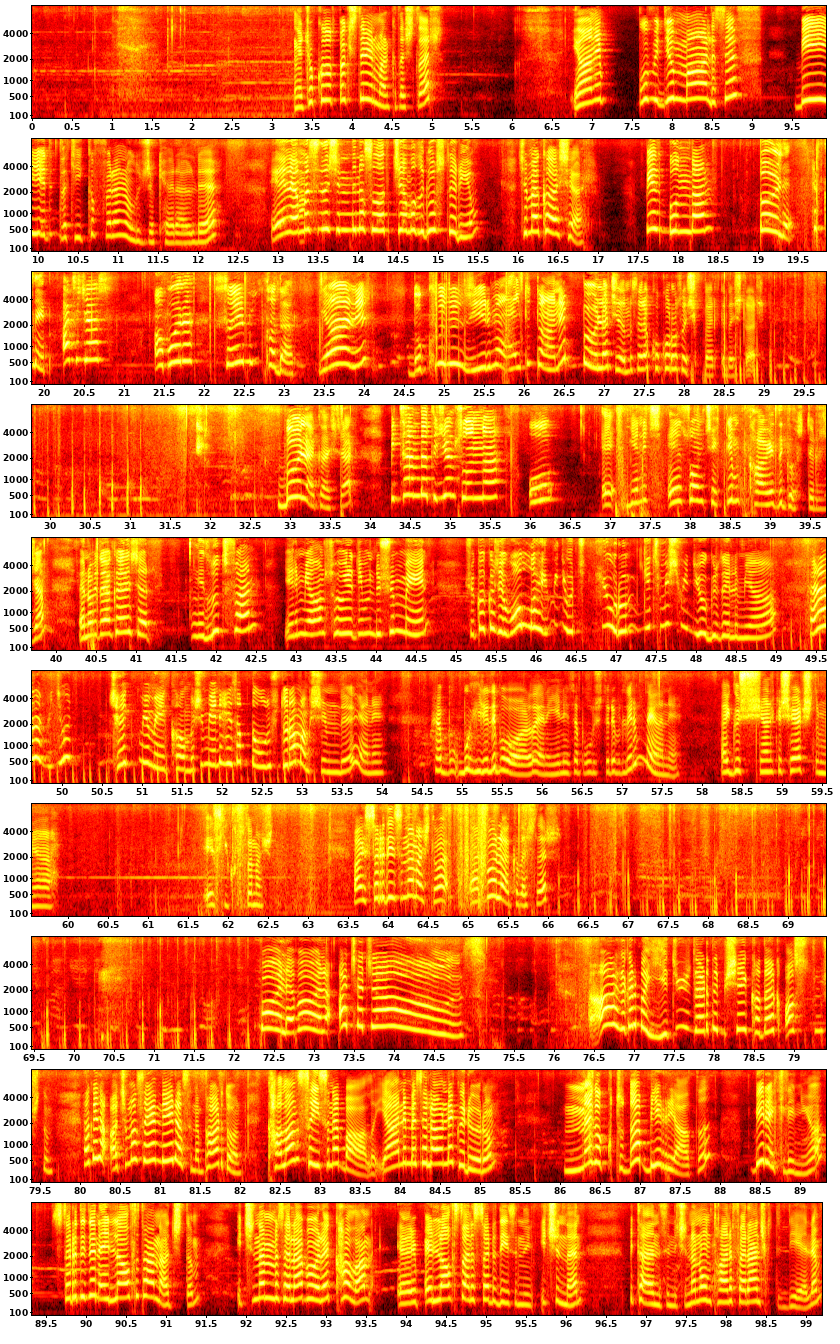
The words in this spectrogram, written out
Yani çok uzatmak istemiyorum arkadaşlar. Yani bu video maalesef bir 7 dakika falan olacak herhalde. Yani ama size şimdi nasıl atacağımızı göstereyim. Şimdi arkadaşlar biz bundan böyle tıklayıp açacağız. Abone sayım kadar. Yani 926 tane böyle açacağız. Mesela kokorosa çıktı arkadaşlar. Böyle arkadaşlar. Bir tane de atacağım sonra o e, yeni en son çektiğim kaydı göstereceğim. Yani o yüzden arkadaşlar e, lütfen benim yalan söylediğimi düşünmeyin. Çünkü arkadaşlar vallahi video çekiyorum. Gitmiş video güzelim ya. Herhalde video çekmemeyi kalmışım. Yeni hesap da oluşturamam şimdi. Yani he, bu, bu hileli bu arada. Yani yeni hesap oluşturabilirim de yani. Ay güç yani şey açtım ya. Eski kutudan açtım. Ay sarı diyesinden açtım. Yani böyle arkadaşlar. Böyle böyle açacağız. Galiba 700'lerde bir şey kadar asmıştım. Hakikaten açma sayım değil aslında pardon. Kalan sayısına bağlı. Yani mesela örnek veriyorum. Mega kutuda 1 yazdı. 1 ekleniyor. Sarıdiden 56 tane açtım. İçinden mesela böyle kalan e, 56 tane sarı diyesinin içinden bir tanesinin içinden 10 tane falan çıktı diyelim.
